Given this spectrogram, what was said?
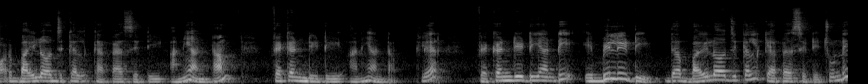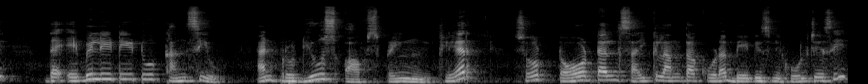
or biological capacity అని అంటాం. ఫెకండిటీ అని అంటాం. క్లియర్ ఫెకండిటీ అంటే ఎబిలిటీ ద బయలాజికల్ కెపాసిటీ చూడండి. The ability to conceive and produce offspring clear so total cycle అంతా కూడా బేబీస్ని హోల్డ్ చేసి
